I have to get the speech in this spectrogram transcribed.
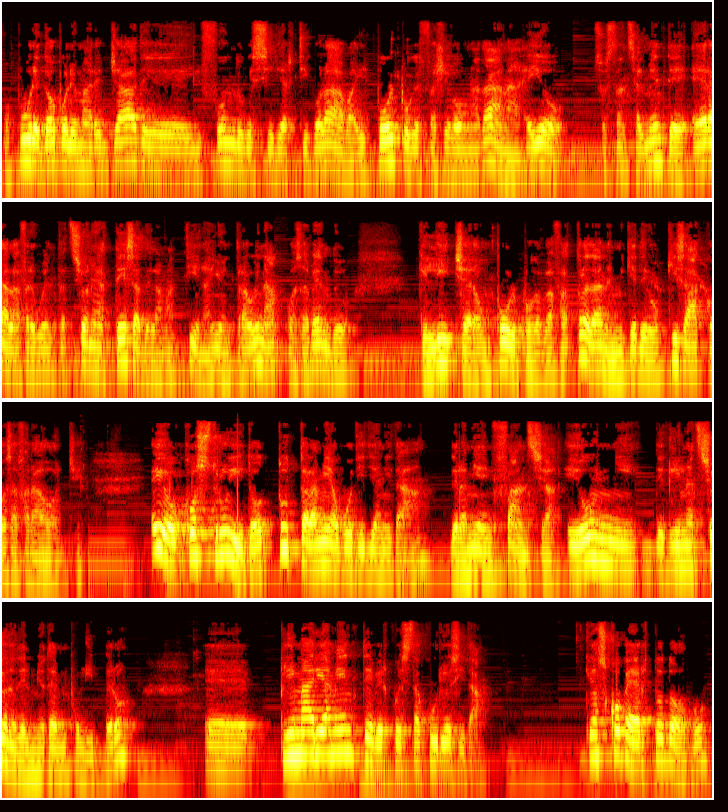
oppure dopo le mareggiate il fondo che si riarticolava, il polpo che faceva una tana. E io sostanzialmente era la frequentazione attesa della mattina, io entravo in acqua sapendo che lì c'era un polpo che aveva fatto la tana e mi chiedevo chissà cosa farà oggi. E io ho costruito tutta la mia quotidianità, della mia infanzia e ogni declinazione del mio tempo libero, eh, primariamente per questa curiosità, che ho scoperto dopo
